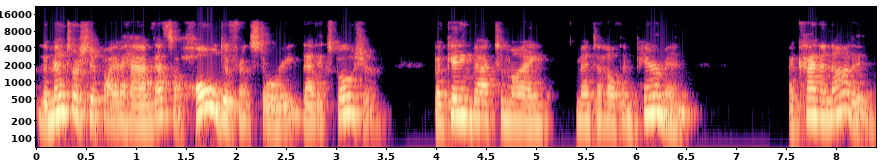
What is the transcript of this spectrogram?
The mentorship I have, that's a whole different story, that exposure. But getting back to my mental health impairment, I kind of nodded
